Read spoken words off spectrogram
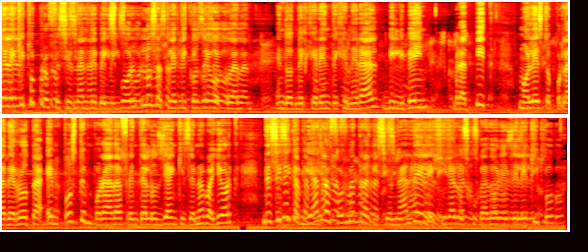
del equipo profesional de béisbol Los Atléticos de Oakland, en donde el gerente general Billy Bain, Brad Pitt, molesto por la derrota en postemporada frente a los Yankees de Nueva York, decide cambiar la forma tradicional de elegir a los jugadores del equipo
